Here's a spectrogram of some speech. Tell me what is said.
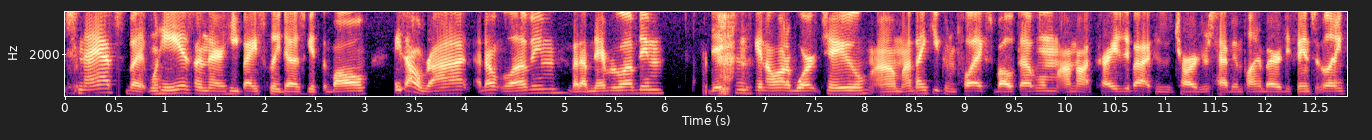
snaps, but when he is in there, he basically does get the ball. He's all right. I don't love him, but I've never loved him. Dixon's getting a lot of work too. Um, I think you can flex both of them. I'm not crazy about it because the Chargers have been playing better defensively.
